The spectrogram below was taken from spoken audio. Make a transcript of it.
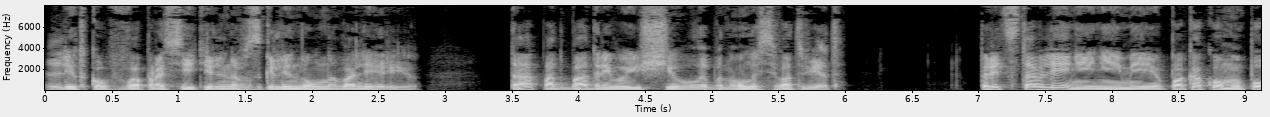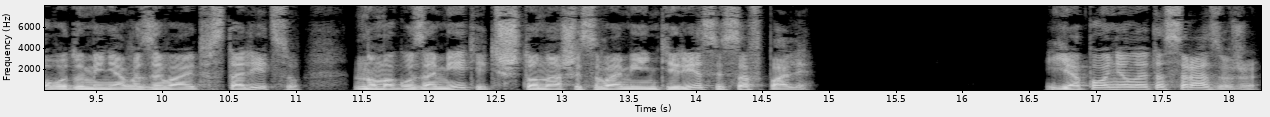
Литков вопросительно взглянул на Валерию. Та подбадривающе улыбнулась в ответ. Представления не имею, по какому поводу меня вызывают в столицу, но могу заметить, что наши с вами интересы совпали. Я понял это сразу же,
